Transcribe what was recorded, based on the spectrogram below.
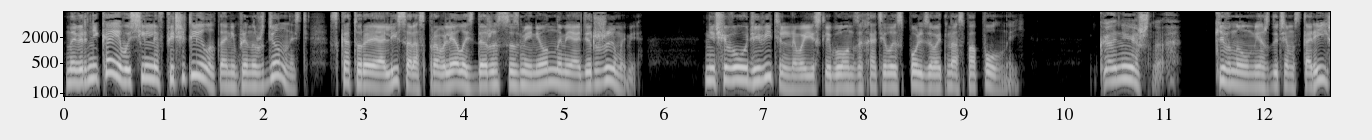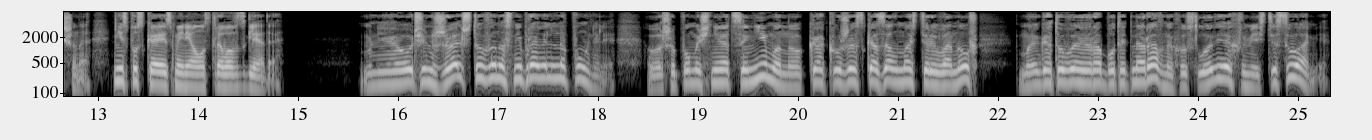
Наверняка его сильно впечатлила та непринужденность, с которой Алиса расправлялась даже с измененными одержимыми — Ничего удивительного, если бы он захотел использовать нас по полной. «Конечно», — кивнул между тем старейшина, не спуская с меня острого взгляда. «Мне очень жаль, что вы нас неправильно поняли. Ваша помощь неоценима, но, как уже сказал мастер Иванов, мы готовы работать на равных условиях вместе с вами.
